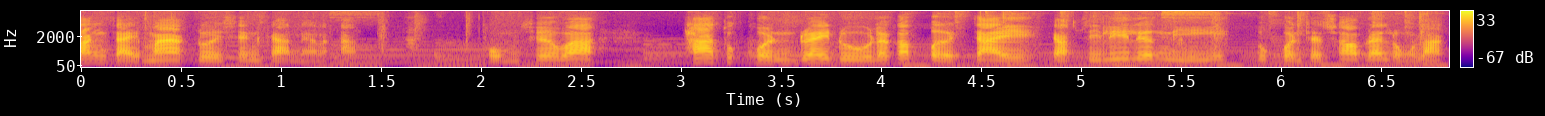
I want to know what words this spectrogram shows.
ตั้งใจมากด้วยเช่นกันนะครับ ผมเชื่อว่าถ้าทุกคนได้ดูแล้วก็เปิดใจกับซีรีส์เรื่องนี้ ทุกคนจะชอบและหลงรัก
